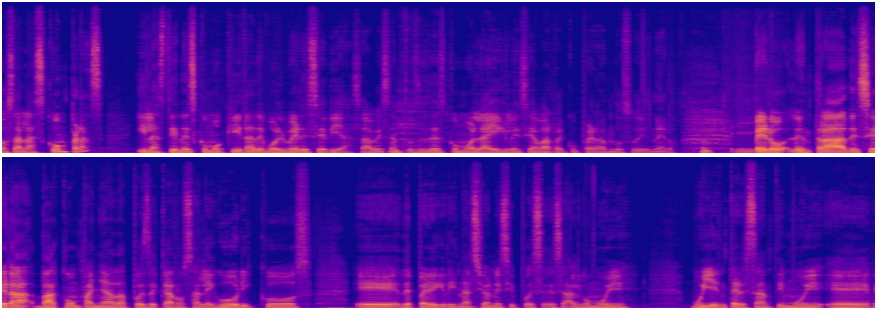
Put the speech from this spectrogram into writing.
o sea, las compras y las tienes como que ir a devolver ese día, ¿sabes? Entonces es como la iglesia va recuperando su dinero. Pero la entrada de cera va acompañada pues de carros alegóricos, eh, de peregrinaciones y pues es algo muy, muy interesante y muy eh,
